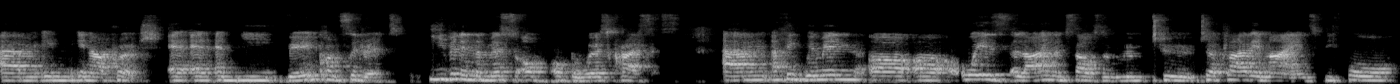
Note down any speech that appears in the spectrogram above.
um, in, in our approach and, and, and, be very considerate, even in the midst of, of the worst crisis. Um, I think women are, are, always allowing themselves the room to, to apply their minds before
